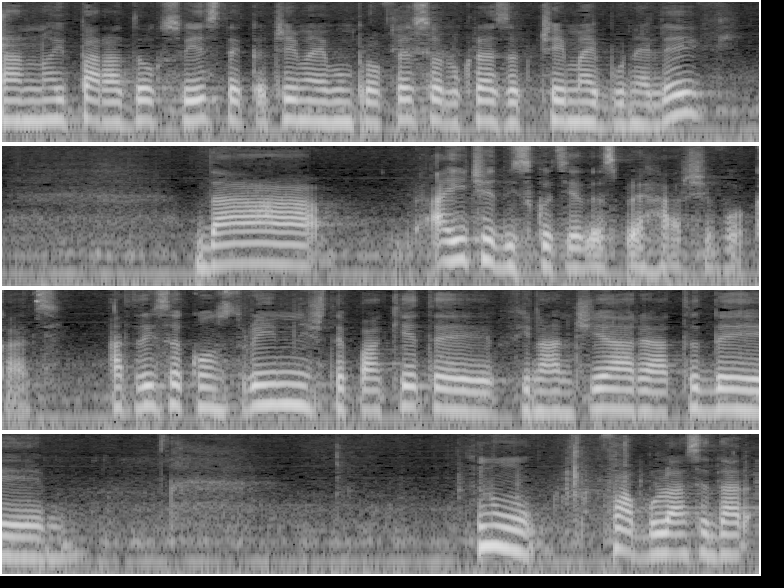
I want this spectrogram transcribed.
Dar noi paradoxul este că cei mai buni profesori lucrează cu cei mai buni elevi, dar aici e discuție despre har și vocații. Ar trebui să construim niște pachete financiare atât de nu fabuloase, dar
